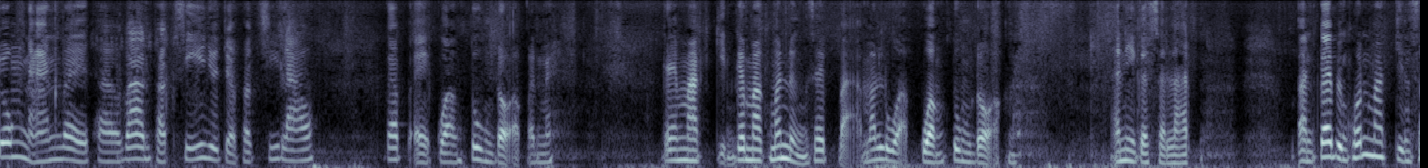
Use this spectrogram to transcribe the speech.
จงนานไว้ถ้าบ้านผักชีอยู่จะผักชีแลาวกับไอ้กวางตุ้งดอกกันไหมแกมักกินแกมักมาหนึ่งใส่ป่ามาลวกกวางตุ้งดอกนะอันนี้ก็สลัด อันใกล้เป็นคนมักกินส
